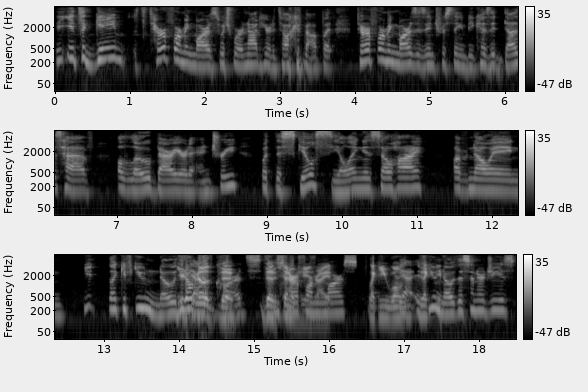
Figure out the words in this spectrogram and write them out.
It's a game, it's Terraforming Mars, which we're not here to talk about, but Terraforming Mars is interesting because it does have a low barrier to entry, but the skill ceiling is so high of knowing you like if you know the you don't know the, cards the synergies right? Mars, like you won't yeah if like, you if, know the synergies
